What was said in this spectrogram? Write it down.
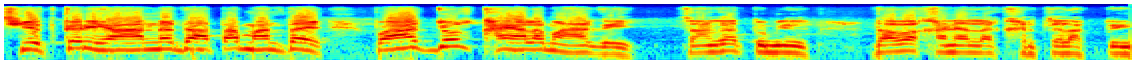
शेतकरी ह्या अन्नदाता म्हणताय पाच दिवस खायला महाग आहे. सांगा तुम्ही दवाखान्याला खर्च लागतोय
